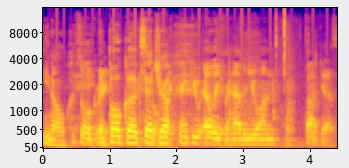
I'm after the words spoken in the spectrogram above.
you know It's all great. in Boca, etc. Thank you, Ellie, for having you on podcast.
